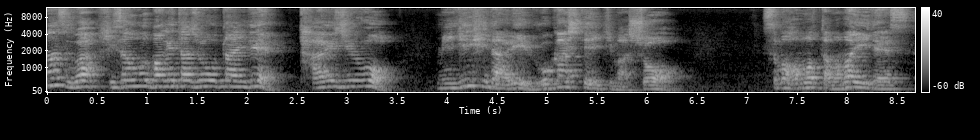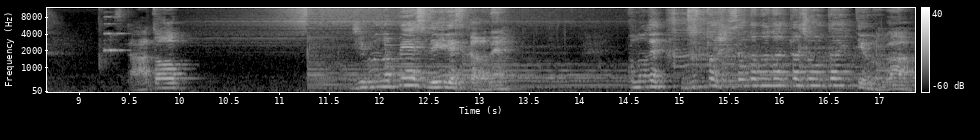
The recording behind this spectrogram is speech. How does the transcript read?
まずは膝を曲げた状態で体重を右左動かしていきましょう。スマホ持ったままいいです。スタート。自分のペースでいいですからね。このねずっと膝が曲がった状態っていうのが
